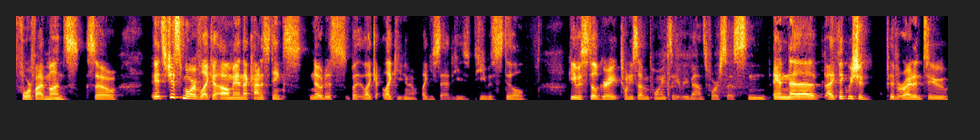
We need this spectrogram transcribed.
four or five months so it's just more of like a oh man that kind of stinks notice but like like you know like you said he's he was still he was still great 27 points eight rebounds four assists and and uh i think we should pivot right into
